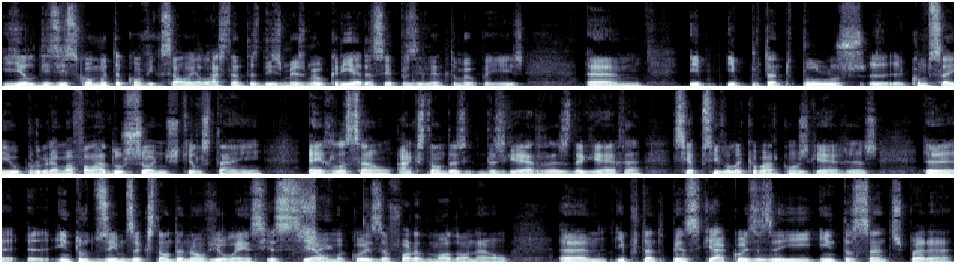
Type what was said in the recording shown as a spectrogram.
E ele diz isso com muita convicção, ele às tantas diz mesmo, eu queria era ser presidente do meu país, Um, e, e, portanto, pulos, uh, comecei o programa a falar dos sonhos que eles têm em relação à questão das, das guerras, da guerra, se é possível acabar com as guerras. Uh, uh, introduzimos a questão da não violência, se é Sim. é uma coisa fora de moda ou não. Um, e, portanto, penso que há coisas aí interessantes para.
